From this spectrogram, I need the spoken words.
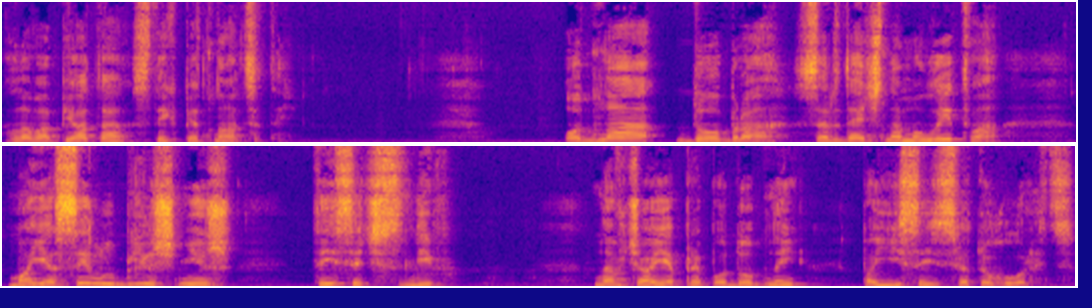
глава 5, стих 15. Одна добра сердечна молитва має силу більш ніж тисяч слів, навчає преподобний Паїсий Святогорець.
